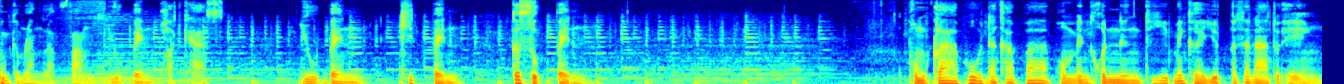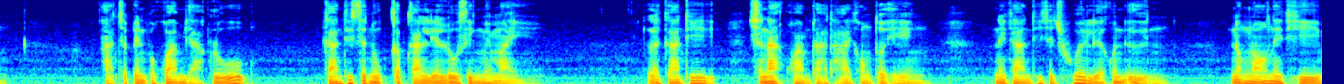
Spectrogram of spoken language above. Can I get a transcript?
คุณกำลังรับฟังอยู่เป็นพอดแคสต์ อยู่เป็น คิดเป็น ก็สุขเป็น ผมกล้าพูดนะครับว่าผมเป็นคนหนึ่งที่ไม่เคยหยุดพัฒนาตัวเอง อาจจะเป็นเพราะความอยากรู้ การที่สนุกกับการเรียนรู้สิ่งใหม่ ๆ และการที่ชนะความท้าทายของตัวเอง ในการที่จะช่วยเหลือคนอื่น น้องๆในทีม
